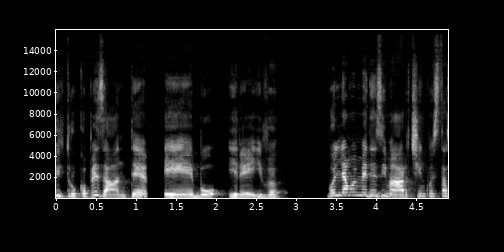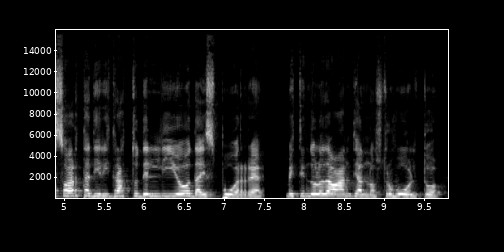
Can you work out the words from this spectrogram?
il trucco pesante e, boh, i rave. Vogliamo immedesimarci in questa sorta di ritratto dell'io da esporre, mettendolo davanti al nostro volto,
